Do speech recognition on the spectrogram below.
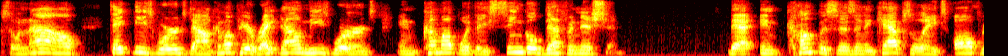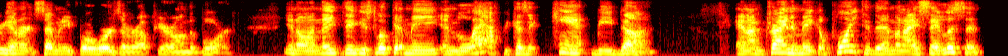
So now take these words down, come up here, write down these words, and come up with a single definition that encompasses and encapsulates all 374 words that are up here on the board. You know, and they, they just look at me and laugh because it can't be done. And I'm trying to make a point to them, and I say, listen,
